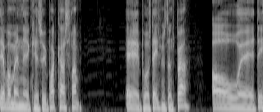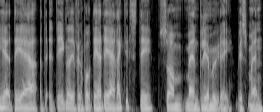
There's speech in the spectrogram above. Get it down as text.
der hvor man øh, kan søge podcast frem, øh, på statsministerens spørg, og øh, det her, det er, det er ikke noget, jeg finder på, det her, det er rigtigt det, som man bliver mødt af, hvis man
